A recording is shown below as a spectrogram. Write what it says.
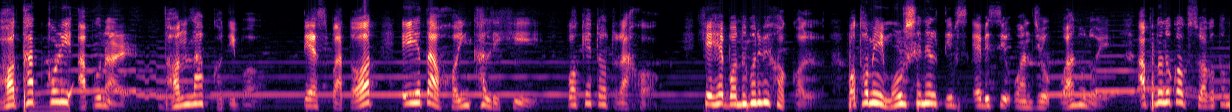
হঠাৎ কৰি আপোনাৰ ধন লাভ ঘটিব। তেজপাতত এই এটা সংখ্যা লিখি পকেটত ৰাখক। সেয়েহে বন্ধু বান্ধৱীসকল প্ৰথমেই মোৰ channel tips A B C one zero' ওৱানলৈ আপোনালোকক স্বাগতম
